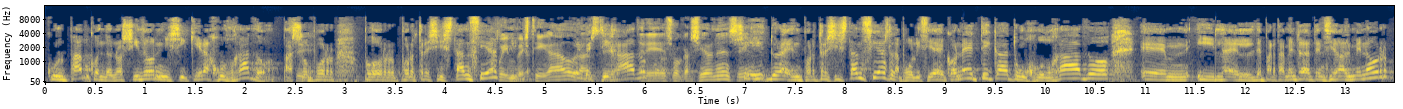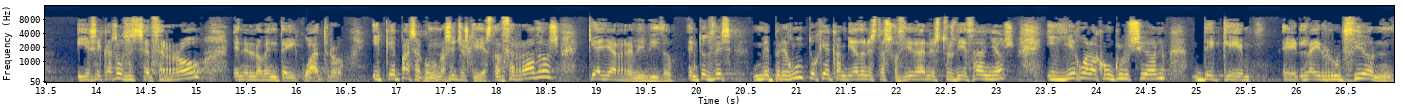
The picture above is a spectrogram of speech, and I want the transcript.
culpable cuando no ha sido ni siquiera juzgado. Pasó Sí. por, por, por tres instancias. Fue investigado Fue durante investigado tres ocasiones. Sí. Sí, dura- en- por tres instancias, la Policía de Connecticut, un juzgado eh, y la- el Departamento de Atención al Menor. Y ese caso se cerró en el 94. ¿Y qué pasa con unos hechos que ya están cerrados que haya revivido? Entonces, me pregunto qué ha cambiado en esta sociedad en estos 10 años y llego a la conclusión de que eh, la irrupción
